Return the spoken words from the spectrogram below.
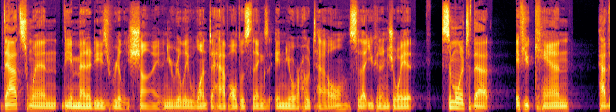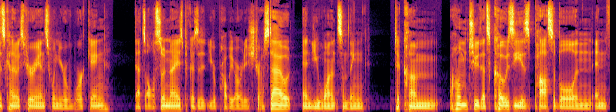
that's when the amenities really shine and you really want to have all those things in your hotel so that you can enjoy it. Similar to that, if you can have this kind of experience when you're working, that's also nice because you're probably already stressed out and you want something to come home to that's cozy as possible and and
